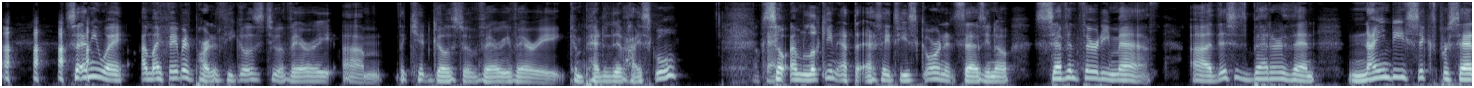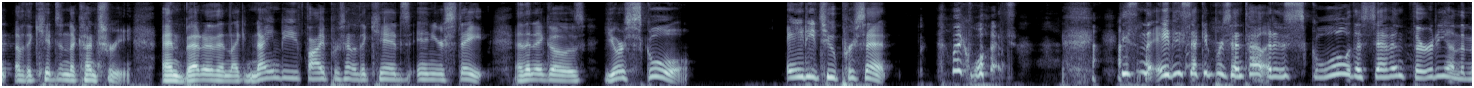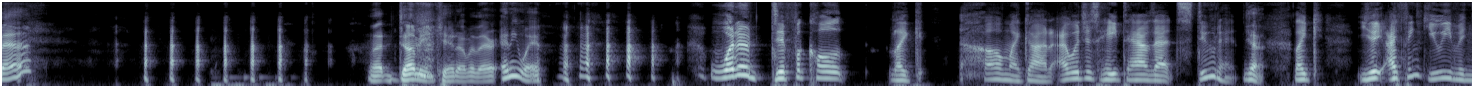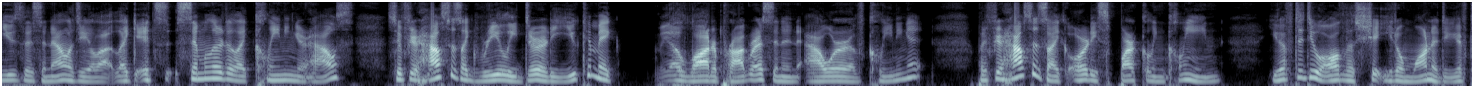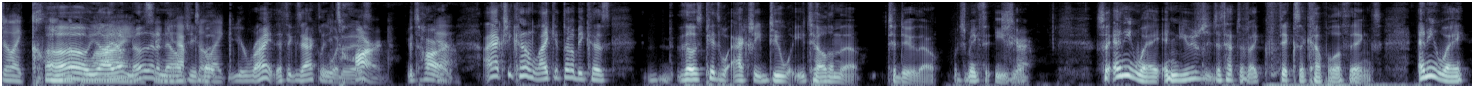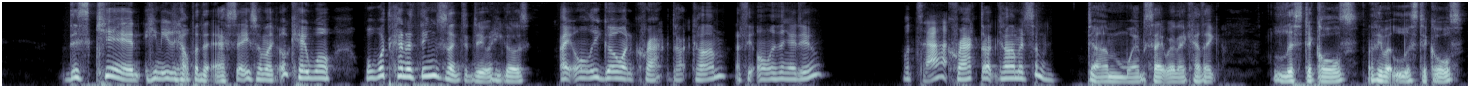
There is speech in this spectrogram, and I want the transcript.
so anyway, uh, my favorite part is he goes to a very um the kid goes to a very very competitive high school. Okay. So I'm looking at the SAT score and it says, you know, 730 math. Uh, this is better than 96% of the kids in the country and better than like 95% of the kids in your state. And then it goes, your school, 82%. I'm like, what? He's in the 82nd percentile at his school with a 730 on the math? That dummy kid over there. Anyway, what a difficult, like, oh my god, I would just hate to have that student. yeah. Like, you, I think you even use this analogy a lot. Like, it's similar to like cleaning your house. So if your house is like really dirty, you can make a lot of progress in an hour of cleaning it. But if your house is like already sparkling clean, you have to do all the shit you don't want to do. You have to like clean. Oh, the yeah, I don't know that and you have analogy, to, but like, you're right. That's exactly what it is. hard. It's hard. Yeah. I actually kind of like it though because those kids will actually do what you tell them though to do though, which makes it easier. Sure. So anyway, and you usually just have to like fix a couple of things. Anyway, this kid he needed help in the essay, so I'm like, okay, well, well, what kind of things do you like to do? And he goes, I only go on crack.com. That's the only thing I do. What's that? Crack.com. It's some dumb website where they have like listicles. I think about listicles.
